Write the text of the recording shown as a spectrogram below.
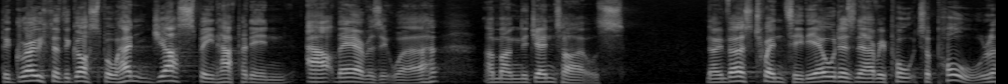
the growth of the gospel hadn't just been happening out there, as it were, among the Gentiles. Now, in verse 20, the elders now report to Paul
